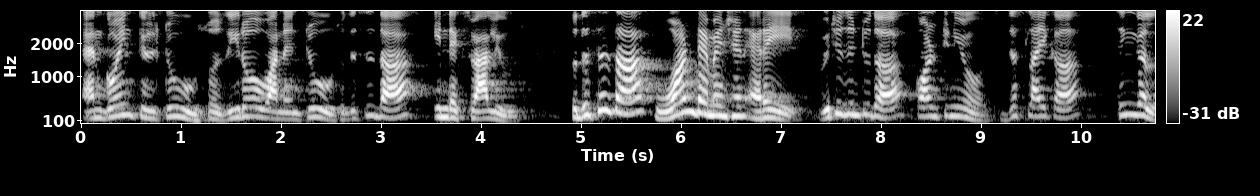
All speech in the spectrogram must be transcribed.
and going till 2 so 0 1 and 2 so this is the index values so this is the one dimension array which is into the continuous just like a single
